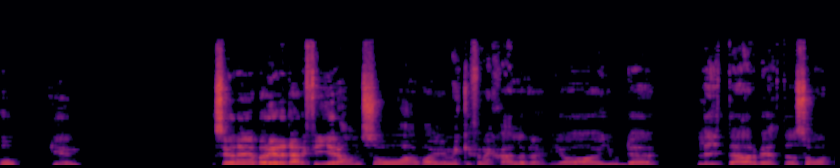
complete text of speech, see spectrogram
Och eh, så när jag började där i fyran så var jag ju mycket för mig själv. Jag gjorde lite arbete och så.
